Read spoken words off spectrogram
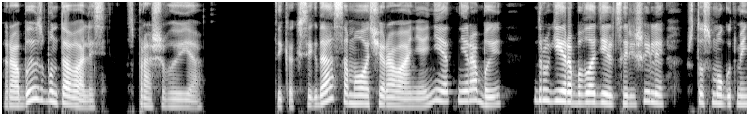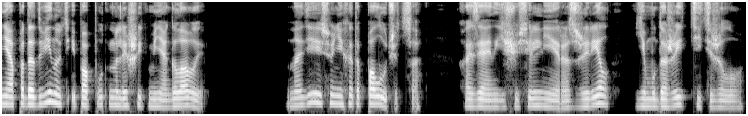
рабы взбунтовались?» – спрашиваю я. «Ты, как всегда, само очарование. Нет, не рабы. Другие рабовладельцы решили, что смогут меня пододвинуть и попутно лишить меня головы. Надеюсь, у них это получится. Хозяин еще сильнее разжирел, ему даже идти тяжело.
